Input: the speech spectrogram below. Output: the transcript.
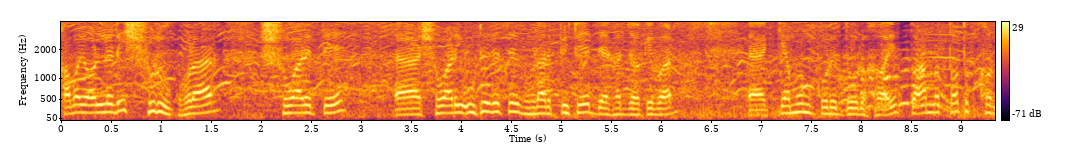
সবাই অলরেডি শুরু ঘোড়ার সোয়ারিতে সোয়ারি উঠে গেছে ঘোড়ার পিঠে, দেখা যাক এবার কেমন করে দৌড় হয়। তো আমরা ততক্ষণ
